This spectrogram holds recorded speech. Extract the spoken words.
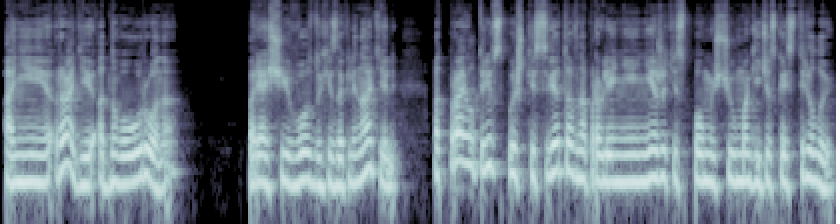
а не ради одного урона. Парящий в воздухе заклинатель отправил три вспышки света в направлении нежити с помощью магической стрелы.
